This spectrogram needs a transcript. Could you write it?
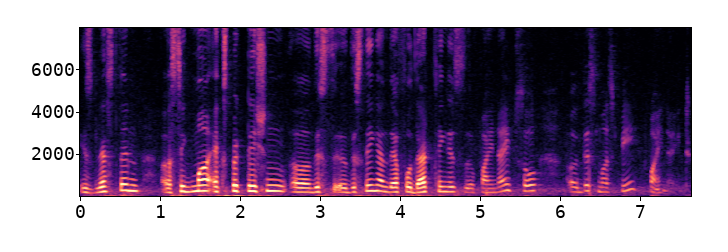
is less than uh, sigma expectation uh, this uh, this thing and therefore, that thing is uh, finite. So, uh, this must be finite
